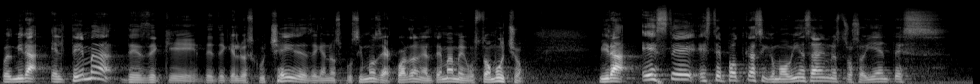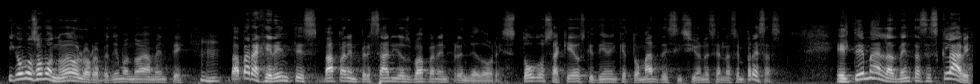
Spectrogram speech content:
Pues mira, el tema desde que, desde que lo escuché y desde que nos pusimos de acuerdo en el tema me gustó mucho. Mira, este, este podcast, y como bien saben nuestros oyentes, y como somos nuevos, lo repetimos nuevamente, va para gerentes, va para empresarios, va para emprendedores, todos aquellos que tienen que tomar decisiones en las empresas. El tema de las ventas es clave.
